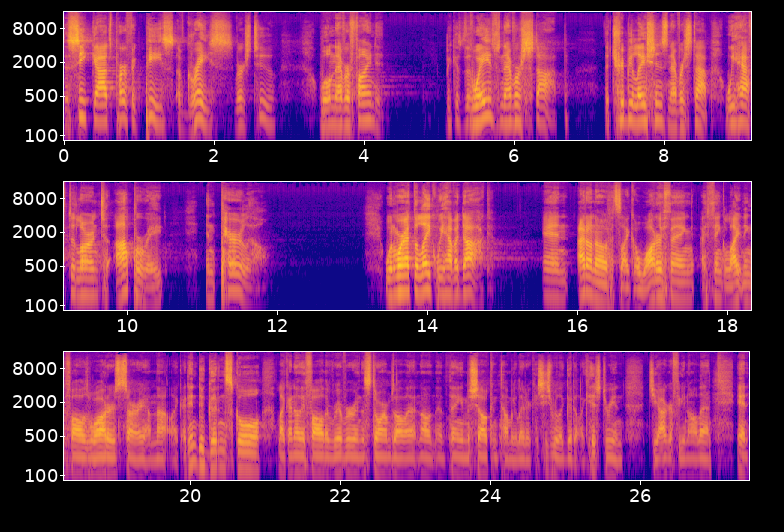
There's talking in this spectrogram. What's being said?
to seek God's perfect peace of grace, verse 2, we'll never find it because the waves never stop. The tribulations never stop. We have to learn to operate in parallel. When we're at the lake, we have a dock. And I don't know if it's like a water thing. I think lightning follows waters. Sorry, I'm not like, I didn't do good in school. Like, I know they follow the river and the storms, all that, and all that thing. And Michelle can tell me later because she's really good at like history and geography and all that. And,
